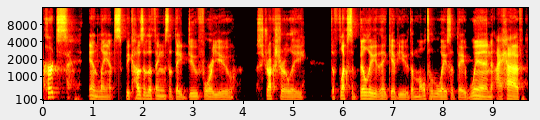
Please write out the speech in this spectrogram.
Hurts and Lance because of the things that they do for you structurally, the flexibility they give you, the multiple ways that they win. I have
